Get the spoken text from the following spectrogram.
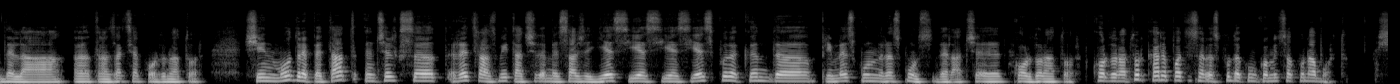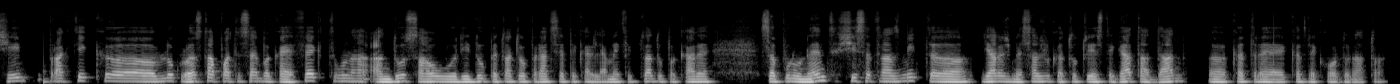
de la uh, tranzacția coordonator. Și în mod repetat încerc să retransmit acele mesaje yes, yes, yes, yes până când uh, primesc un răspuns de la acel coordonator. Coordonator care poate să răspundă cu un commit sau cu un abort. Și, practic, uh, lucrul ăsta poate să aibă ca efect una undo sau redo pe toate operațiile pe care le-am efectuat, după care să pun un end și să transmit uh, iarăși mesajul că totul este gata, dan, uh, către, către coordonator.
